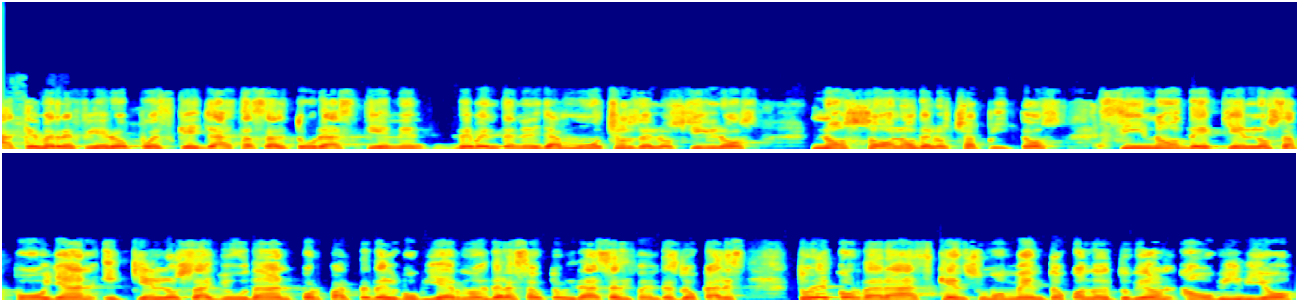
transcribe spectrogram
¿A qué me refiero? Pues que ya a estas alturas tienen, deben tener ya muchos de los hilos, no solo de los chapitos, sino de quién los apoyan y quién los ayudan por parte del gobierno y de las autoridades a diferentes locales. Tú recordarás que en su momento, cuando detuvieron a Ovidio,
